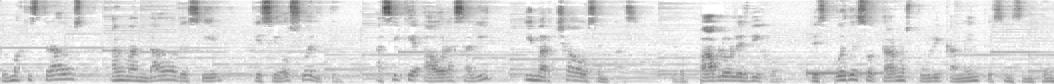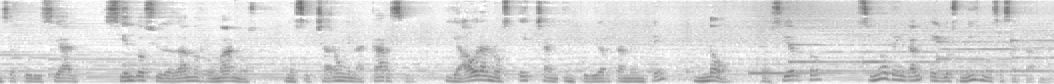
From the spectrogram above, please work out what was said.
Los magistrados han mandado decir que se os suelte, así que ahora salid y marchaos en paz. Pero Pablo les dijo, después de azotarnos públicamente sin sentencia judicial, siendo ciudadanos romanos, nos echaron en la cárcel y ahora nos echan encubiertamente? No, por cierto, si no vengan ellos mismos a sacarnos.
